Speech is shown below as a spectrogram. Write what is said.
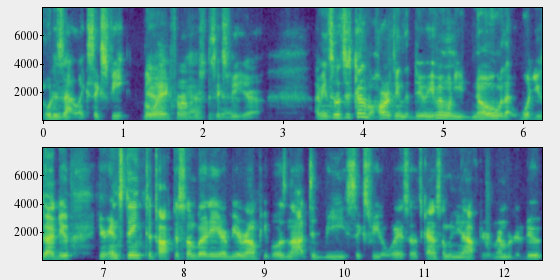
What is that like six feet Yeah, away from a yeah, person? Six yeah. feet, yeah. I mean, so it's just kind of a hard thing to do, even when you know that what you got to do. Your instinct to talk to somebody or be around people is not to be six feet away. So it's kind of something you have to remember to do.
